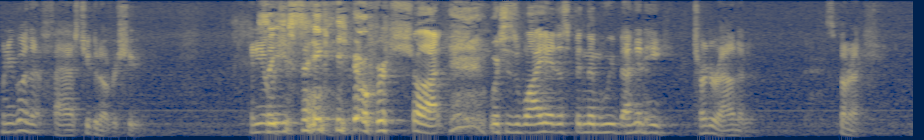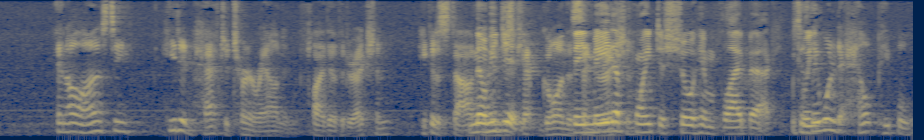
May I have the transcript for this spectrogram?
When you're going that fast, you can overshoot. And he So you're saying he overshot, which is why he had to spin the movie back. and then he turned around and spun around. In all honesty, he didn't have to turn around and fly the other direction. He could have stopped. no, and he did. Just kept going the they same made direction. a point to show him fly back. Because So he- they wanted to help people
